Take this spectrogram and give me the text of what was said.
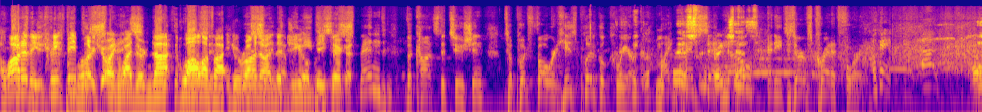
A lot of these- these people are showing why they're not the qualified to run on the that we GOP to ticket. Suspend the Constitution to put forward his political career. Mike Pence said Princess. no, and he deserves credit for it. Okay. Uh, Uh,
